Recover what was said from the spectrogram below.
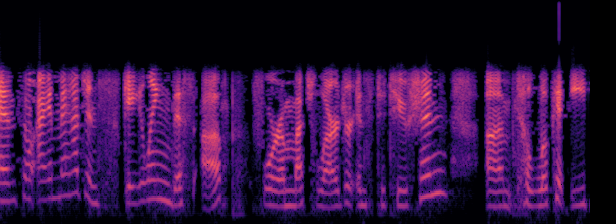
And so I imagine scaling this up for a much larger institution um, to look at each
